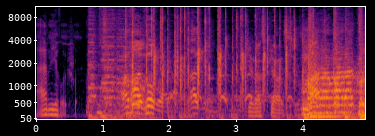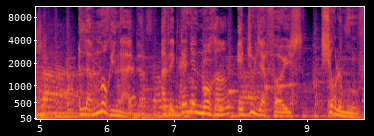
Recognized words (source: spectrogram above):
à, m'y rejoindre. Quelle inspiration. La Morinade avec Daniel Morin et Julia Foyce sur le Move.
